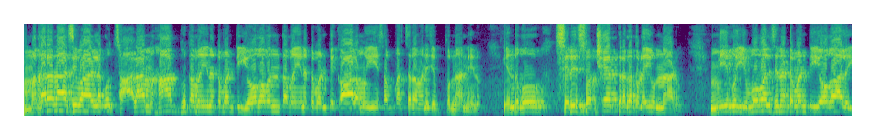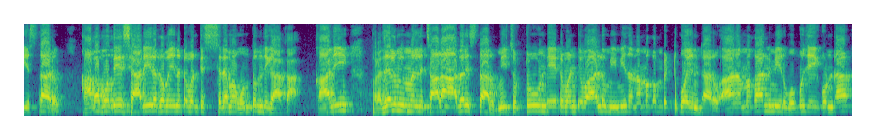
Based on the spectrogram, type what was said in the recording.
మకర రాశి వాళ్ళకు చాలా మహాద్భుతమైనటువంటి యోగవంతమైనటువంటి కాలము ఈ సంవత్సరం అని చెప్తున్నాను నేను. ఎందుకు? శని స్వక్షేత్రగతుడై ఉన్నాడు. మీకు ఇవ్వవలసినటువంటి యోగాలు ఇస్తాడు. కాకపోతే శారీరకమైనటువంటి శ్రమ ఉంటుంది గాక కానీ ప్రజలు మిమ్మల్ని చాలా ఆదరిస్తారు. మీ చుట్టూ ఉండేటువంటి వాళ్ళు మీ మీద నమ్మకం పెట్టుకొని ఉంటారు. ఆ నమ్మకాన్ని మీరు ఒమ్ము చేయకుండా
